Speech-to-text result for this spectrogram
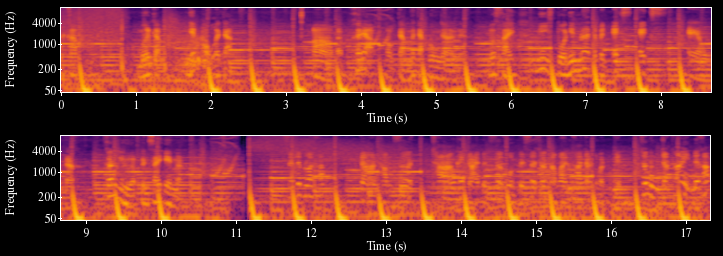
นะครับ เหมือนกับเย็บออกมาจากอ่า แบบขาเรียกออกจากมาจากโรงงานเลยรถไซส์นี่ตัวนี้มันน่าจะเป็น XXL นะ ก็เหลือเป็นไซส์ M อะเสร็จเรียบร้อยครับ การทำเสื้อช้างให้กลายเป็นเสื้อคนเป็นเสื้อเชิ้ตทำให้ลูกค้าจากจังหวัดภูเก็ตช่างหนึ่งจัดให้นะครับ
